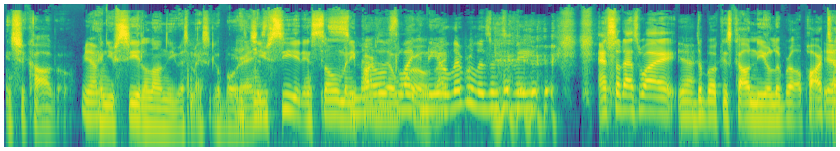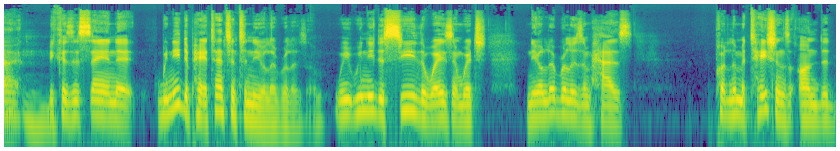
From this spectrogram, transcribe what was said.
in Chicago, Yeah. and you see it along the U.S.-Mexico border, and you see it in so many parts of the world. Smells like world. right? neoliberalism to me. And so that's why Yeah. the book is called Neoliberal Apartheid, Yeah. Mm-hmm. because it's saying that we need to pay attention to neoliberalism. We, we need to see the ways in which neoliberalism has put limitations on the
